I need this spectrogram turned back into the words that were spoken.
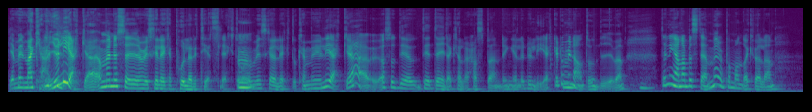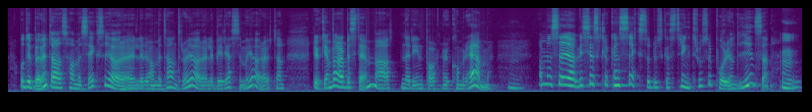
Ja men man kan ju leka, ja, men nu säger de att vi ska leka polaritetslek då. Mm. Vi ska leka, då kan man ju leka, alltså det, det Deida kallar husbanding eller du leker mm. dominant och undergiven. Mm. Den ena bestämmer på måndagskvällen. Och det behöver inte alls ha med sex att göra eller ha med tantra att göra eller BDSM att göra. Utan du kan bara bestämma att när din partner kommer hem. Mm. Ja men säga, vi ses klockan sex och du ska ha stringtrosor på dig under jeansen. Mm.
